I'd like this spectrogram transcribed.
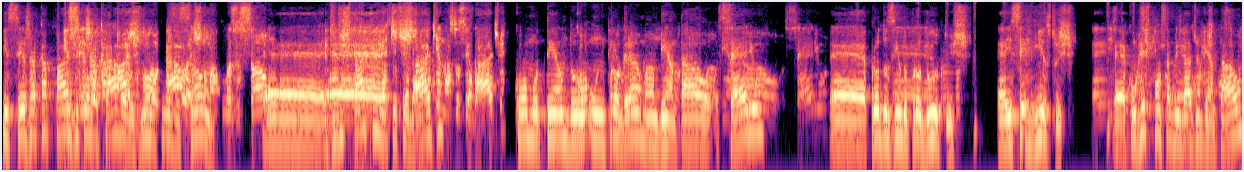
que seja capaz de colocá-las numa, posição, numa posição é, de destaque, é, na, de sociedade, destaque na sociedade, como tendo como um programa ambiental, ambiental sério, sério é, produzindo é, produtos é, e serviços é, com responsabilidade ambiental,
